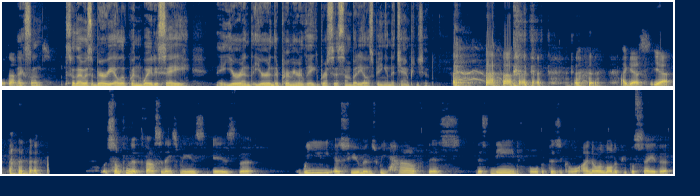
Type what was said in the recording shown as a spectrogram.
If that makes Excellent. sense. So that was a very eloquent way to say that you're in the, you're in the Premier League versus somebody else being in the Championship. I guess, yeah. Something that fascinates me is is that we as humans we have this this need for the physical. I know a lot of people say that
